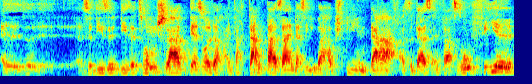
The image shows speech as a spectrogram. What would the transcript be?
also, also diese, dieser Zungenschlag, der soll doch einfach dankbar sein, dass er überhaupt spielen darf. Also da ist einfach so viel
